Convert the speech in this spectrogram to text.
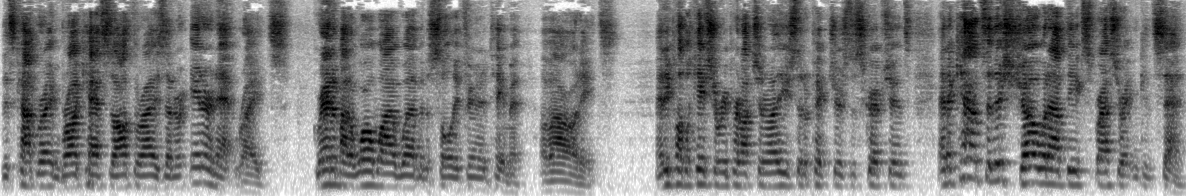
This copyright and broadcast is authorized under internet rights granted by the World Wide Web and is solely for entertainment of our audience. Any publication, reproduction, or other use of the pictures, descriptions, and accounts of this show without the express written consent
